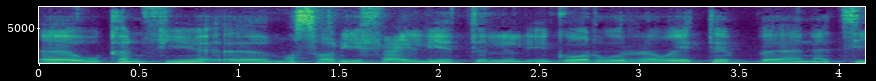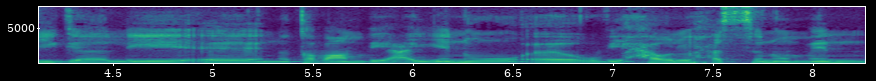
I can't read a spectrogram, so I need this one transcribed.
آه، وكان في آه، مصاريف عليت للإيجار والرواتب نتيجة لأن طبعا بيعينوا وبيحاولوا يحسنوا من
